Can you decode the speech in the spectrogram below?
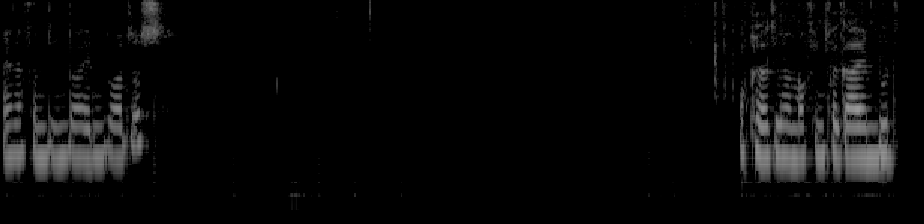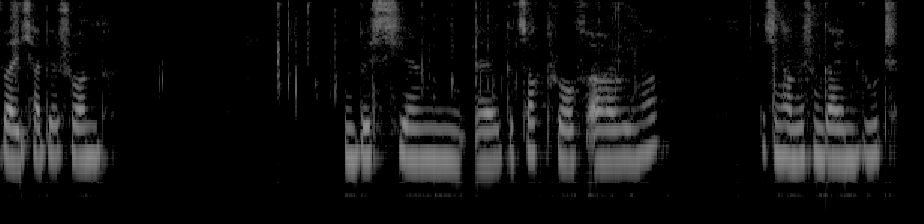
Einer von den beiden war das. Okay, Leute, wir haben auf jeden Fall geilen Loot, weil ich habe ja schon ein bisschen äh, gezockt Pro of Arena. Deswegen haben wir schon geilen Loot.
